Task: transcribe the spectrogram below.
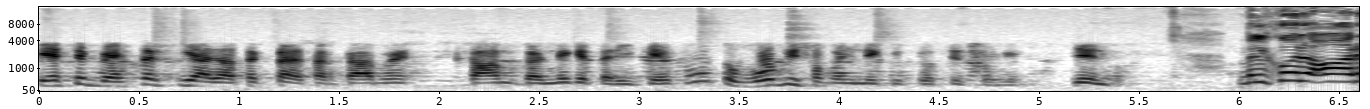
कैसे बेहतर किया जा सकता है सरकार में काम करने के तरीके को तो वो भी समझने की कोशिश होगी। जी बिल्कुल, और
